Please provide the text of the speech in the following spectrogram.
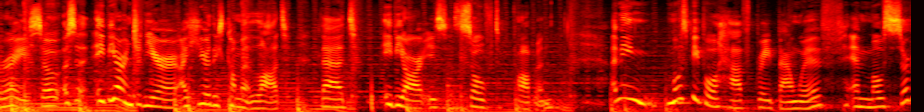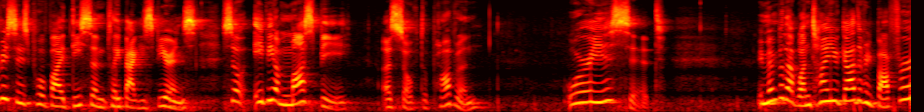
Okay, so as an ABR engineer, I hear this comment a lot that ABR is a solved problem. I mean, most people have great bandwidth, and most services provide decent playback experience. So ABR must be a solved problem. Or is it? Remember that one time you got a rebuffer,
